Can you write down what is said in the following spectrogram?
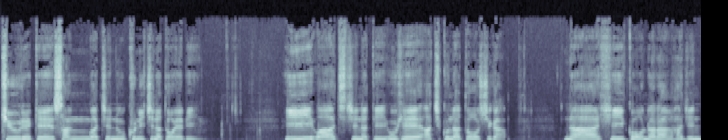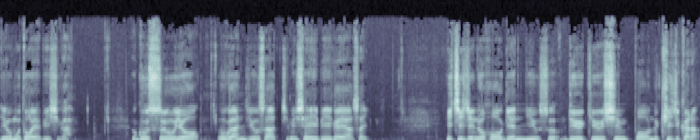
旧暦3月の9日なとおやび、いいわ父なてうへあちくなとしが、なあひいこならんはじんでうむとおやびしが、ぐすうようがんじゅうさっちみせいびがやさい。一時の方言ニュース琉球新報の記事から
